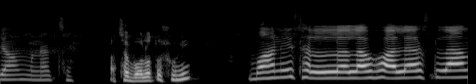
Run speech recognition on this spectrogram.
যেমন মনে আছে। আচ্ছা বলো তো শুনি। মহানবী সাল্লাহ আলাইসলাম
